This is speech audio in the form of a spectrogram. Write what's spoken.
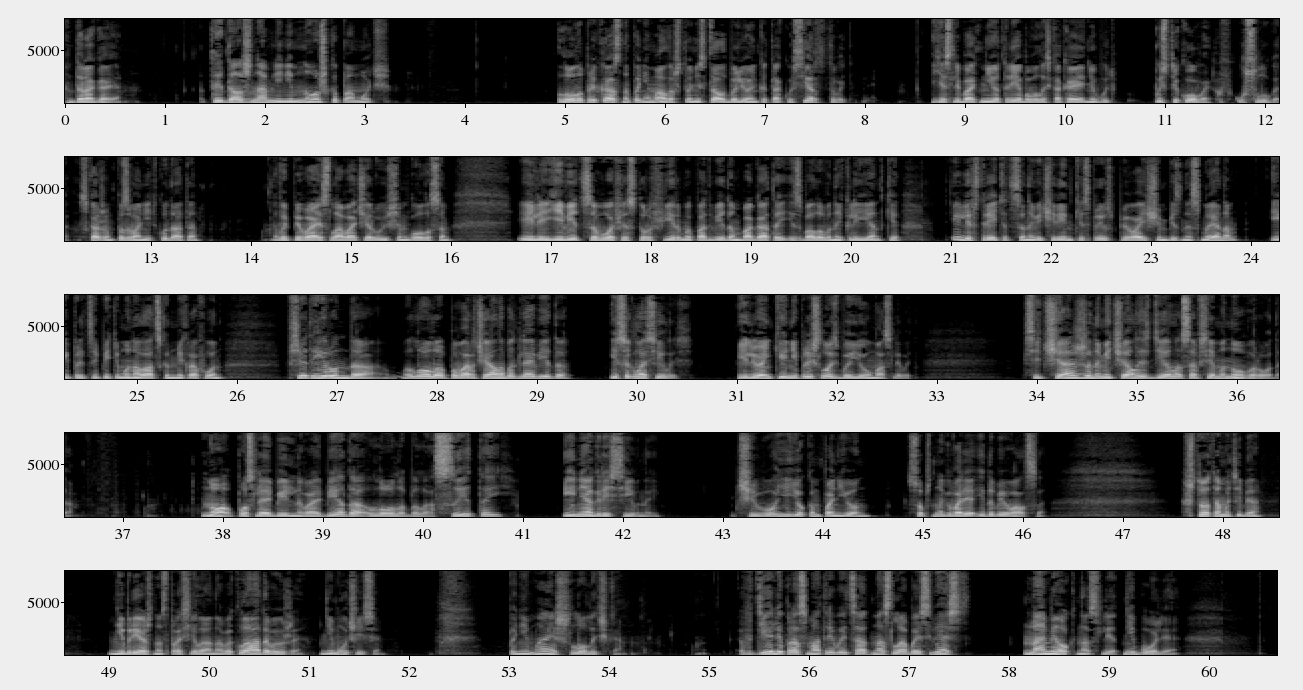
«Дорогая, ты должна мне немножко помочь». Лола прекрасно понимала, что не стал бы Ленька так усердствовать, если бы от нее требовалась какая-нибудь пустяковая услуга, скажем, позвонить куда-то, выпивая слова чарующим голосом, или явиться в офис турфирмы под видом богатой избалованной клиентки, или встретиться на вечеринке с преуспевающим бизнесменом и прицепить ему на лацкан микрофон. Все это ерунда. Лола поворчала бы для вида и согласилась, и Леньке не пришлось бы ее умасливать. Сейчас же намечалось дело совсем иного рода. Но после обильного обеда Лола была сытой и неагрессивной, чего ее компаньон, собственно говоря, и добивался. «Что там у тебя?» — небрежно спросила она. «Выкладывай уже, не мучайся». «Понимаешь, Лолочка, в деле просматривается одна слабая связь, намек на след, не более.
